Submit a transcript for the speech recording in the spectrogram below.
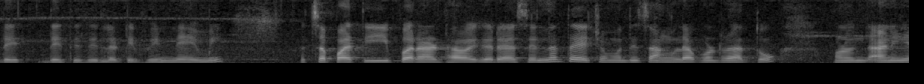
देत देते तिला टिफिन नेहमी. चपाती पराठा वगैरे असेल ना तर याच्यामध्ये चांगला पण राहतो. म्हणून आणि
